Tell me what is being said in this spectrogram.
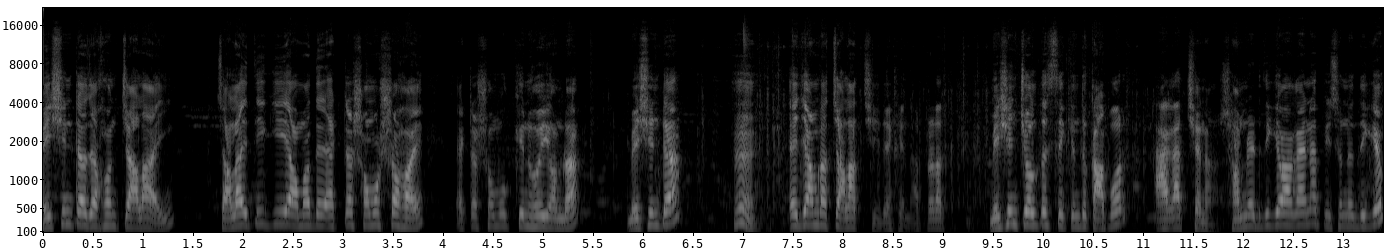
মেশিনটা যখন চালাই, চালাইতে গিয়ে আমাদের একটা সমস্যা হয়, একটা সম্মুখীন হই আমরা মেশিনটা। হ্যাঁ এই যে আমরা চালাচ্ছি, দেখেন, আপনারা মেশিন চলতেছে কিন্তু কাপড় আগাচ্ছে না। সামনের দিকেও আগায় না, পিছনের দিকেও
